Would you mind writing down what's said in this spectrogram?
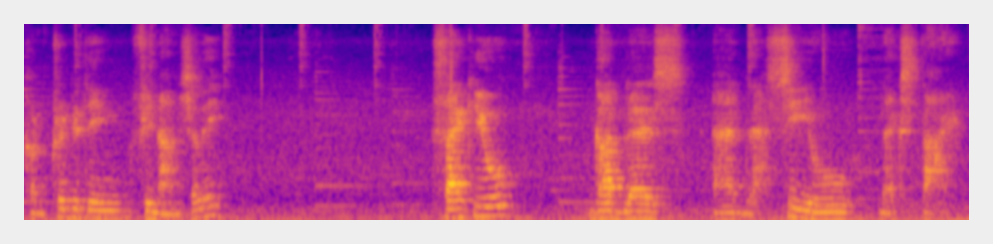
contributing financially. Thank you, God bless, and see you next time.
